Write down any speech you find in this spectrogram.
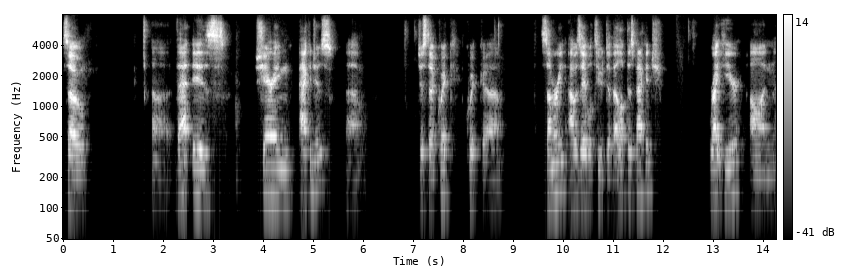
So Uh, that is sharing packages. Uh, just a quick, quick uh, summary. I was able to develop this package right here on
